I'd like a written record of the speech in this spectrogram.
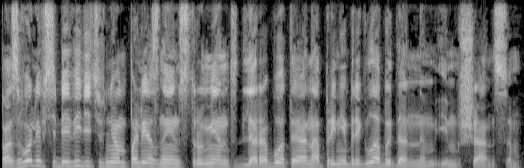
Позволив себе видеть в нем полезный инструмент для работы, она пренебрегла бы данным им шансом.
